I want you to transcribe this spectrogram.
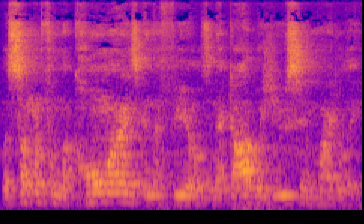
but someone from the coal mines and the fields, and that God would use him mightily.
